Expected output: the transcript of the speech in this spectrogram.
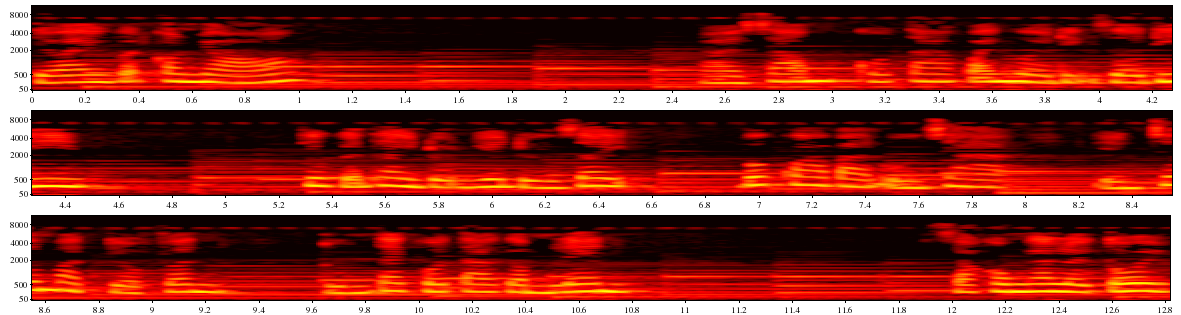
Tiểu Anh vẫn còn nhỏ. Nói xong, cô ta quay người định rời đi. Tiêu Cấn Thành đột nhiên đứng dậy, Bước qua bàn uống trà, Đến trước mặt Tiểu Vân, Túm tay cô ta gầm lên. Sao không nghe lời tôi?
